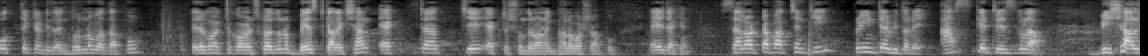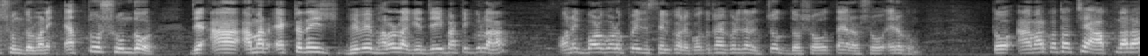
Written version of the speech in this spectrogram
প্রত্যেকটা ডিজাইন ধন্যবাদ আপু। এরকম একটা কমেন্টস করার জন্য বেস্ট কালেকশন একটা চেয়ে একটা সুন্দর, অনেক ভালোবাসা আপু। এই দেখেন স্যালোয়ারটা পাচ্ছেন কি? প্রিন্টের ভিতরে। আজকে ড্রেসগুলা বিশাল সুন্দর মানে এত সুন্দর যে আমার একটা জিনিস ভেবে ভালো লাগে যে, এই বাটিকগুলা অনেক বড় বড় পেজে সেল করে। কত টাকা করে জানেন? চোদ্দশো, তেরোশো, এরকম। তো আমার কথা হচ্ছে, আপনারা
